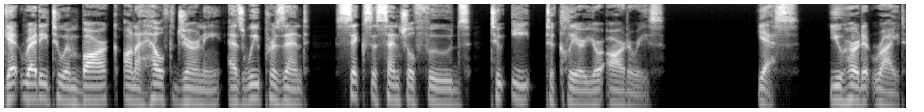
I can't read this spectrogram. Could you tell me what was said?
Get ready to embark on a health journey as we present six essential foods to eat to clear your arteries. Yes, you heard it right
